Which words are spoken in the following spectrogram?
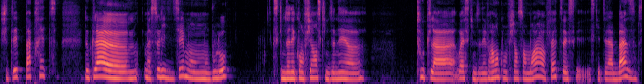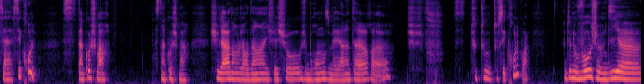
J'étais pas prête. Donc là, euh, ma solidité, mon, boulot, ce qui me donnait confiance, ce qui me donnait euh, toute la. Ouais, ce qui me donnait vraiment confiance en moi, en fait, ce, qui était la base, ça s'écroule. C'est un cauchemar. C'est un cauchemar. Je suis là dans mon jardin, il fait chaud, je bronze, mais à l'intérieur, euh, tout, tout, tout s'écroule, quoi. De nouveau, je me dis, euh,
